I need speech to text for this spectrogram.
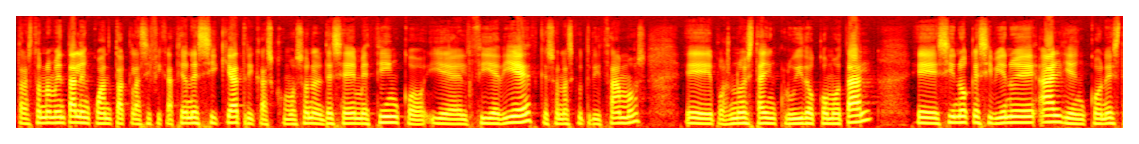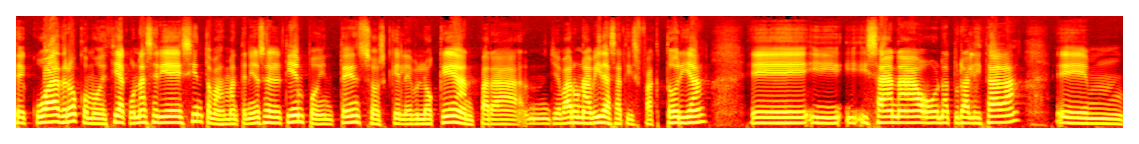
trastorno mental en cuanto a clasificaciones psiquiátricas como son el DSM-5 y el CIE-10, que son las que utilizamos, eh, pues no está incluido como tal. Eh, sino que si viene alguien con este cuadro, como decía, con una serie de síntomas mantenidos en el tiempo, intensos, que le bloquean para llevar una vida satisfactoria eh, y, sana o naturalizada, em,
